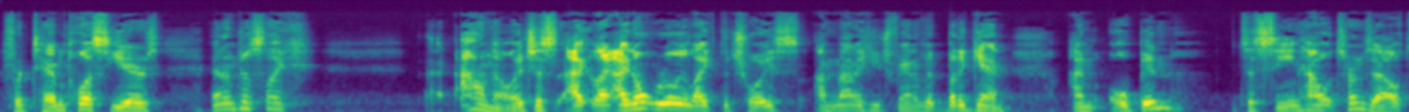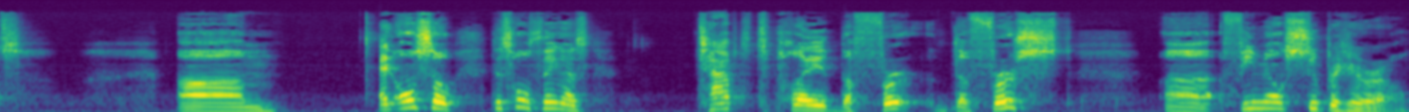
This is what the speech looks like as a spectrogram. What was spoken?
for 10 plus years. And I'm just like, I don't know. It's just I like I don't really like the choice. I'm not a huge fan of it, but again, I'm open to seeing how it turns out. Um and also this whole thing is tapped to play the fir- the first uh female superhero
